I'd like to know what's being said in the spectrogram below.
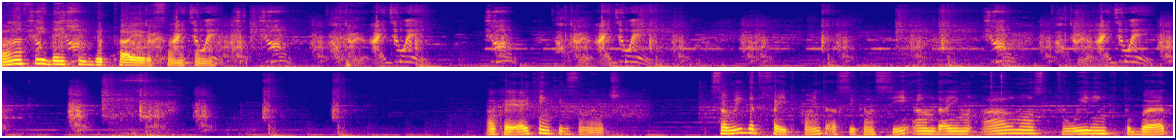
Honestly, they should get tired sometime. Eins away. Sure. Eins away. Eins away. Okay, I think it's a match. So we get fate point, as you can see, and I'm almost willing to bet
